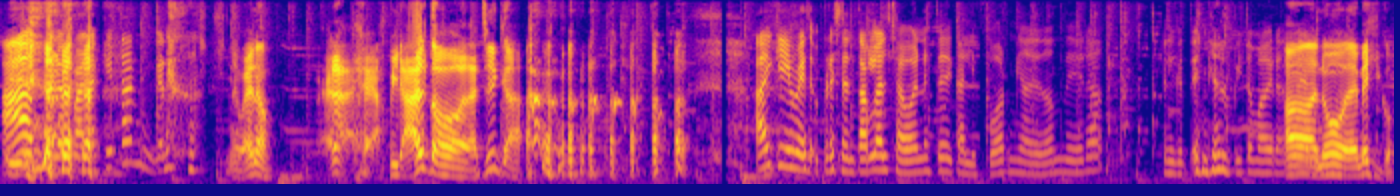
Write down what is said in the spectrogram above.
Ah, Y- pero ¿para qué tan grande? Bueno, bueno, aspira alto la chica. Hay que re- presentarle al chabón este de California. ¿De dónde era? El que tenía el pito más grande. Ah, no, de México.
